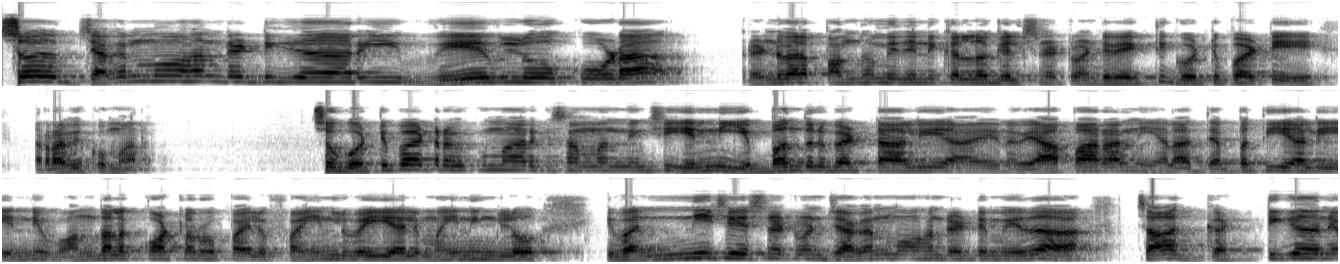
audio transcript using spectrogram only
సో జగన్మోహన్ రెడ్డి గారి వేవ్లో కూడా రెండు వేల పంతొమ్మిది ఎన్నికల్లో గెలిచినటువంటి వ్యక్తి గొట్టిపాటి రవికుమార్. సో గొట్టిపాటి రవికుమార్కి సంబంధించి ఎన్ని ఇబ్బందులు పెట్టాలి? ఆయన వ్యాపారాలను ఎలా దెబ్బతీయాలి? ఎన్ని వందల కోట్ల రూపాయలు ఫైన్లు వేయాలి మైనింగ్లో? ఇవన్నీ చేసినటువంటి జగన్మోహన్ రెడ్డి మీద చాలా గట్టిగానే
